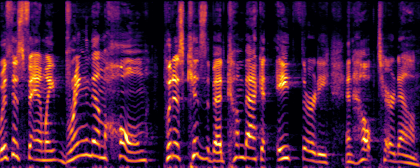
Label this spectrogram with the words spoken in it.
with his family, bring them home, put his kids to bed, come back at 8:30 and help tear down.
